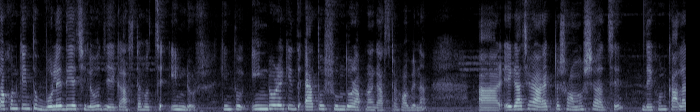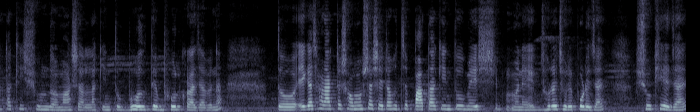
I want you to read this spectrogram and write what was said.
তখন কিন্তু বলে দিয়েছিল যে গাছটা হচ্ছে ইনডোর কিন্তু ইনডোরে কিন্তু এত সুন্দর আপনার গাছটা হবে না। আর এ গাছের আরেকটা সমস্যা আছে, দেখুন কালারটা কি সুন্দর মাশাল্লাহ কিন্তু বলতে ভুল করা যাবে না। তো এ গাছের একটা সমস্যা সেটা হচ্ছে পাতা কিন্তু বেশ মানে ঝরে ঝরে পড়ে যায়, শুকিয়ে যায়।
